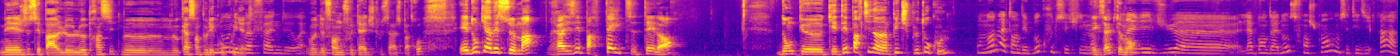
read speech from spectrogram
Mais je sais pas, le, le principe me, me casse un peu les Nous, on n'est pas fan de... Ouais. Ouais, de found footage, tout ça, je sais pas trop. Et donc il y avait ce mât réalisé par Tate Taylor, donc euh, qui était parti d'un pitch plutôt cool. On en attendait beaucoup de ce film. hein. Exactement. Quand on avait vu euh, la bande-annonce, franchement, on s'était dit Ah,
